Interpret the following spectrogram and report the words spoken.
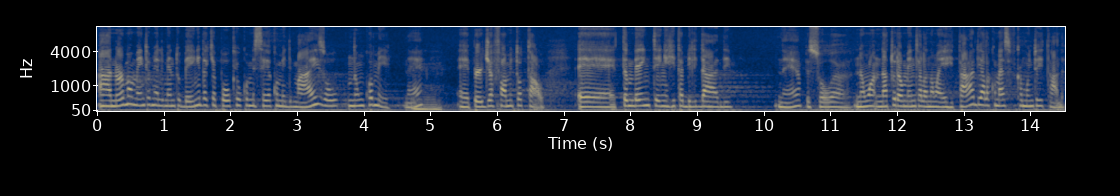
Ah, normalmente eu me alimento bem e daqui a pouco eu comecei a comer demais ou não comer, né? Uhum. É, perdi a fome total. É, também tem irritabilidade, né? A pessoa não naturalmente ela não é irritada e ela começa a ficar muito irritada.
